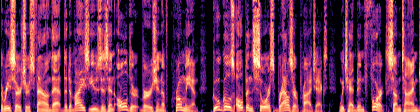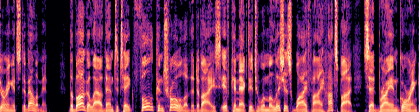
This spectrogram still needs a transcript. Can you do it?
The researchers found that the device uses an older version of Chromium, Google's open source browser projects, which had been forked sometime during its development. The bug allowed them to take full control of the device if connected to a malicious Wi Fi hotspot, said Brian Gorenc,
